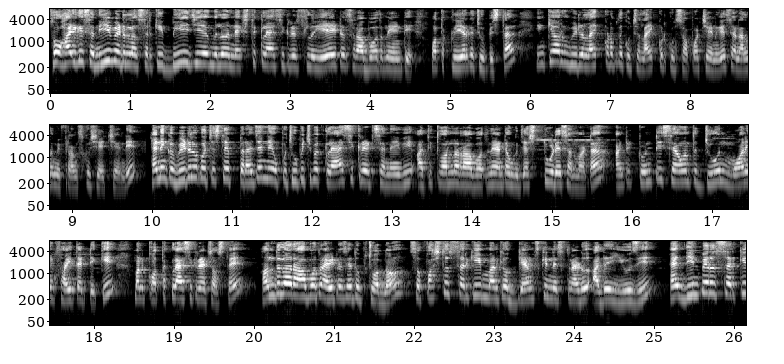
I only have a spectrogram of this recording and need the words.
సో హై సార్ ఈ వీడియోలో వచ్చేసరికి బీజిఎంలో నెక్స్ట్ క్లాసిక్ రేట్స్లో ఏ ఐటమ్స్ రాబోతున్నాయి ఏంటి మొత్తం క్లియర్గా చూపిస్తా. ఇంకెవరు వీడియో లైక్ కూడా కొంచెం లైక్ కూడా కొంచెం సపోర్ట్ చేయండి సార్ అండ్ అలాగే మీ ఫ్రెండ్స్కు షేర్ చేయండి. అండ్ ఇంకా వీడియోలోకి వచ్చేస్తే ప్రజెంట్ నేను ఇప్పుడు చూపించే క్లాసిక్ రేట్స్ అనేవి అతి త్వరలో రాబోతున్నాయి. అంటే ఒక జస్ట్ టూ డేస్ అనమాట అంటే twenty seventh June morning five థర్టీకి మనకు కొత్త క్లాసిక్ రేట్స్ వస్తాయి. అందులో రాబోతున్న ఐటమ్స్ అయితే ఇప్పుడు చూద్దాం. సో ఫస్ట్ వచ్చేసరికి మనకి ఒక గన్ స్కిన్ ఇస్తున్నాడు అదే యూజీ అండ్ దీని పేరు వచ్చేసరికి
